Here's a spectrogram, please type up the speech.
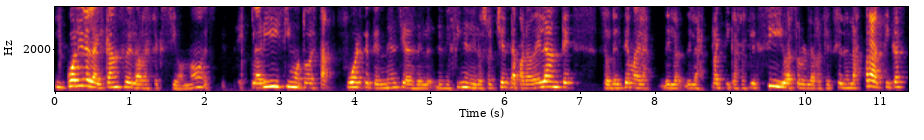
y cuál era el alcance de la reflexión. ¿no? Es, clarísimo toda esta fuerte tendencia desde, fines de los 80 para adelante sobre el tema de las, de las prácticas reflexivas, sobre la reflexión en las prácticas,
